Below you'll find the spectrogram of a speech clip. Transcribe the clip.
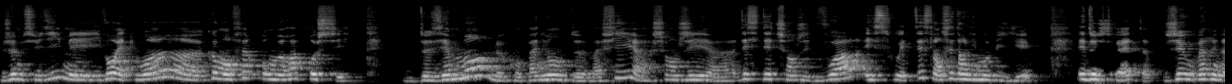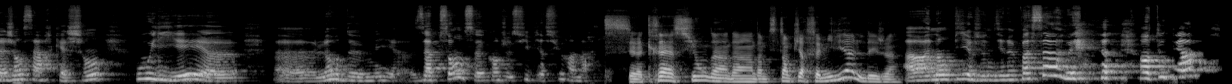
je me suis dit, mais ils vont être loin, euh, comment faire pour me rapprocher? Deuxièmement, le compagnon de ma fille a changé, a décidé de changer de voie et souhaitait se lancer dans l'immobilier. Et de ce fait, j'ai ouvert une agence à Arcachon où il y est euh, euh, lors de mes euh, absences, quand je suis bien sûr à Marly. C'est la création d'un- petit empire familial déjà. Alors un empire, je ne dirais pas ça, mais en tout cas, euh,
